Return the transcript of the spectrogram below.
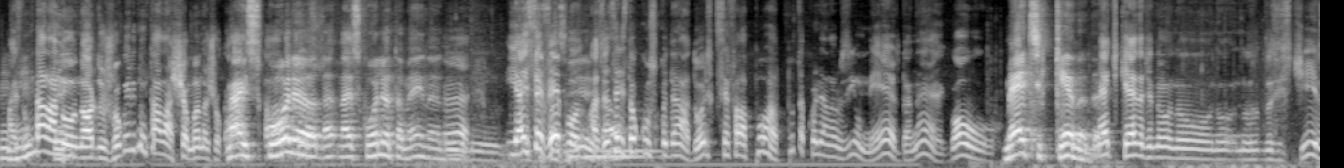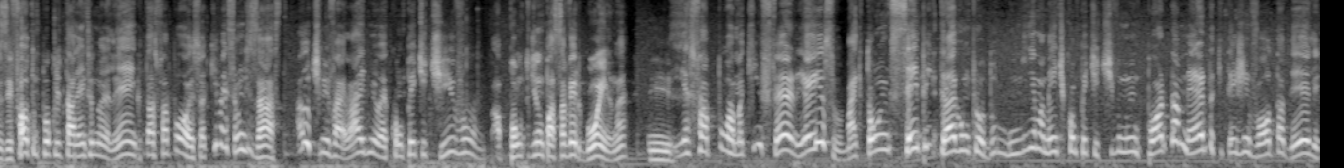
Mas Uhum, não tá lá no, na hora do jogo, ele não tá lá chamando a jogar. Na tá lá escolha, os- na, na escolha também, né? do- É. do- E aí você vê, pô, fazer às vezes eles estão com os coordenadores que você fala, porra, puta coordenadorzinho merda, né? Igual Matt Canada. Matt Kennedy no, no, no- no- nos Steelers, e falta um pouco de talento no elenco, tá? Você fala, pô, isso aqui vai ser um desastre. Aí o time vai lá e, meu, é competitivo a ponto de não passar vergonha, né? Isso. E aí você fala, porra, mas que inferno. E é isso, o Mike Tomlin sempre entrega um produto minimamente competitivo, não importa a merda que esteja em volta dele.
